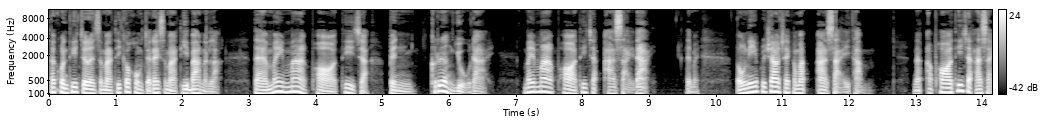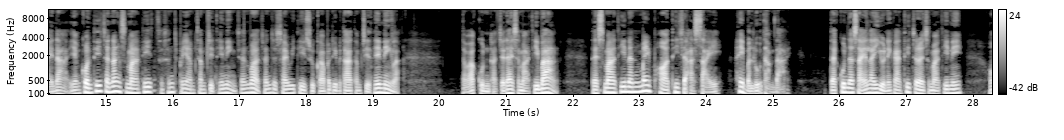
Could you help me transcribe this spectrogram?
ถ้าคนที่เจริญสมาธิก็คงจะได้สมาธิบ้างนั่นแหละแต่ไม่มากพอที่จะเป็นเครื่องอยู่ได้ ไม่มากพอที่จะอาศัยได้เห็นไหมตรงนี้พระเจ้าใช้คำว่าอาศัยทำนะพอที่จะอาศัยได้ อย่างคนที่จะนั่งสมาธิฉันจะพยายามจำจิตให้นิ่ง ฉันว่าฉันจะใช้วิธีสุขาปฏิปทาทำจิตให้นิ่งล่ะ แต่ว่าคุณอาจจะได้สมาธิบ้าง แต่สมาธินั้นไม่พอที่จะอาศัยให้บรรลุทำได้ แต่คุณอาศัยอะไรอยู่ในการที่เจริญสมาธินี้โอ้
